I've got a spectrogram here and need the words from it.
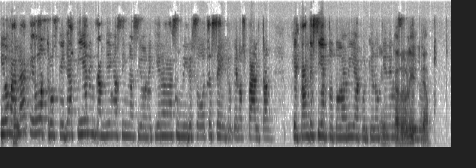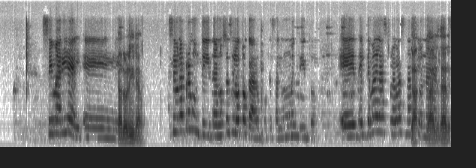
Y ojalá que otros que ya tienen también asignaciones quieran asumir esos ocho centros que nos faltan, que están desiertos todavía porque no tienen... Carolina. Sí, Mariel. Eh, Carolina. Sí, una preguntita, no sé si lo tocaron porque salió un momentito. Eh, el tema de las pruebas nacionales. dale, dale.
